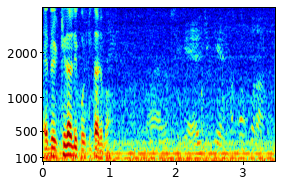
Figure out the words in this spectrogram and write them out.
애들 기다리고 기다려봐 아, 역시 이게 LG계 삼성 거랑.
